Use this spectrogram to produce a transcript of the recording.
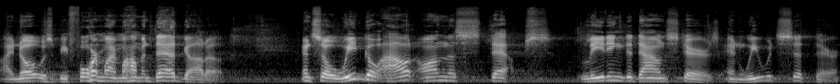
I know it was before my mom and dad got up. And so we'd go out on the steps leading to downstairs and we would sit there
